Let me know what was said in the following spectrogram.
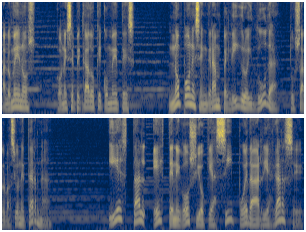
A lo menos, con ese pecado que cometes, no pones en gran peligro y duda tu salvación eterna. Y es tal este negocio que así pueda arriesgarse.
